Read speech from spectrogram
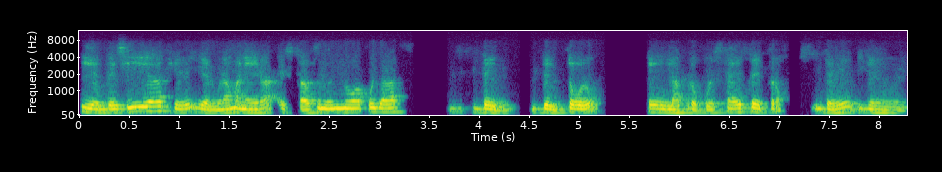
Y él decía que de alguna manera Estados Unidos no apoyaba del, del todo eh, la propuesta de Petro de, de,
